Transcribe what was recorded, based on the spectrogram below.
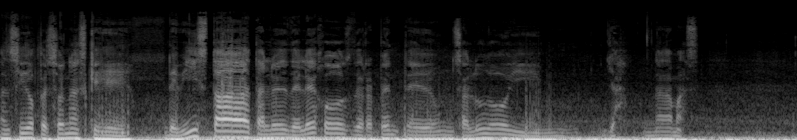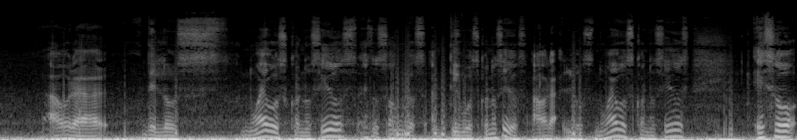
han sido personas que de vista, tal vez de lejos, de repente un saludo y ya, nada más. Ahora, de los nuevos conocidos, esos son los antiguos conocidos. Ahora, los nuevos conocidos, eso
